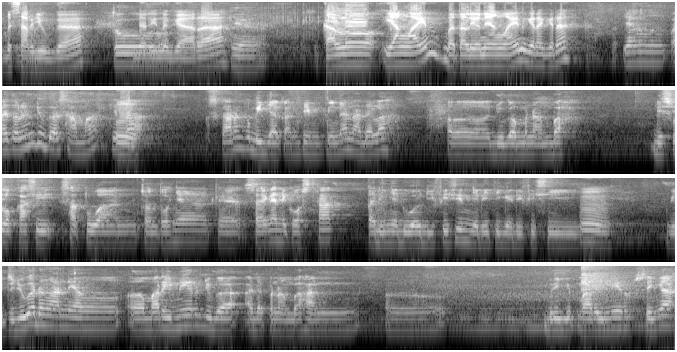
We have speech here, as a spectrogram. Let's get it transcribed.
besar juga Tuh. dari negara. ya Kalau yang lain, batalion yang lain kira-kira? yang batalion juga sama kita sekarang kebijakan pimpinan adalah eh, juga menambah dislokasi satuan contohnya kayak saya kan di Kostrad tadinya dua divisi menjadi tiga divisi Hmm. Begitu juga dengan yang eh, marinir juga ada penambahan eh, brigade marinir sehingga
